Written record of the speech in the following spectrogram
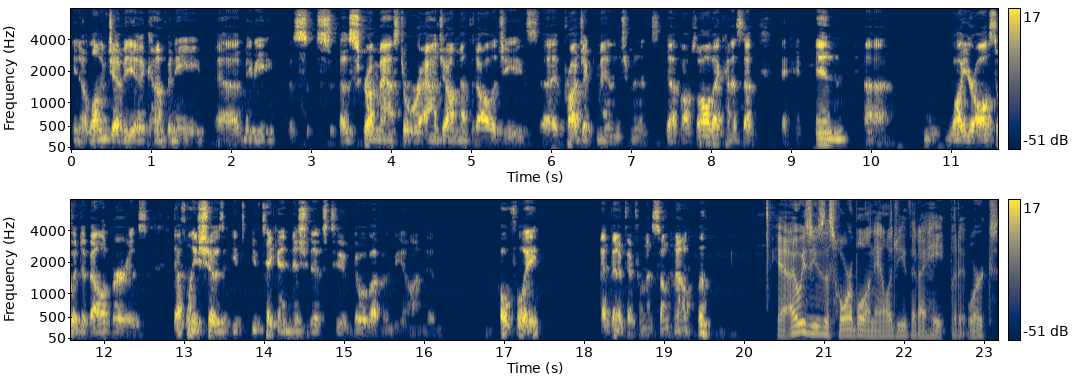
you know longevity at a company, uh, maybe a, a, Scrum Master or Agile methodologies, uh, project management, DevOps, all that kind of stuff. In uh, while you're also a developer, is definitely shows that you've, you've taken initiatives to go above and beyond, and hopefully, I benefit from it somehow. yeah, I always use this horrible analogy that I hate, but it works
